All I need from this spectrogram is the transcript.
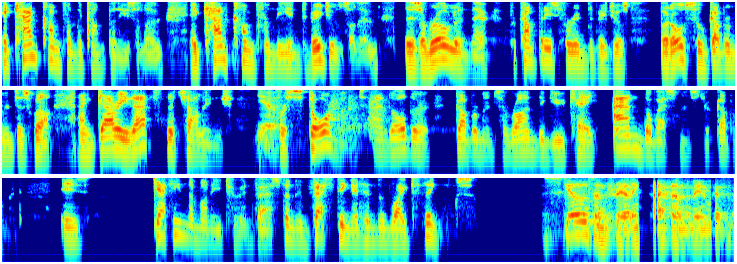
It can't come from the companies alone. It can't come from the individuals alone. There's a role in there for companies, for individuals, but also government as well. And Gary, that's the challenge yeah. for Stormont and other governments around the UK and the Westminster government is getting the money to invest and investing it in the right things. Skills and training, Declan. I mean, we've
